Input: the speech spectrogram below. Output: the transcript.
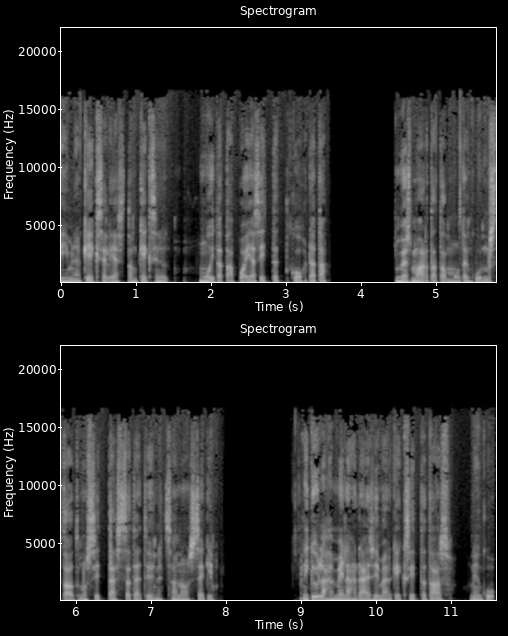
ihminen on kekseliä, sitten on keksinyt muita tapoja sitten kohdata. Myös Martat on muuten kunnostautunut sitten tässä, täytyy nyt sanoa sekin. Niin kyllähän me nähdään esimerkiksi sitten taas niin kuin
